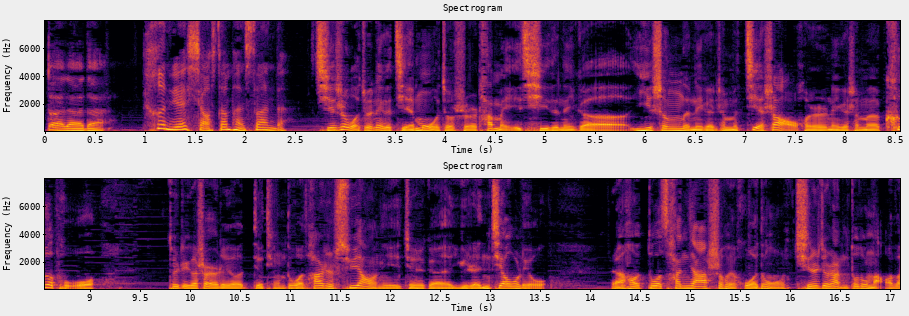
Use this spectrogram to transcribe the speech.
对对对，呵，你这小算盘算的。其实我觉得那个节目就是他每一期的那个医生的那个什么介绍或者那个什么科普，对这个事儿就有就挺多。他是需要你这个与人交流，然后多参加社会活动，其实就让你多动脑子。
